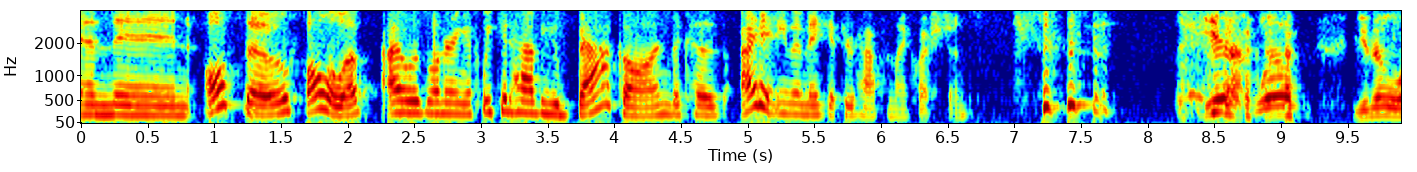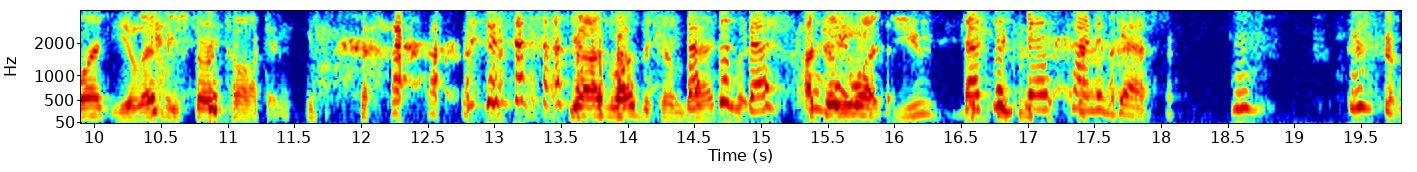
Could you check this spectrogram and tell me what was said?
And then also, follow up, I was wondering if we could have you back on because I didn't even make it through half of my questions. yeah, well, you know what? You let me start talking. yeah, I'd love to come back. That's the best I tell you what, you That's the best kind of guest.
